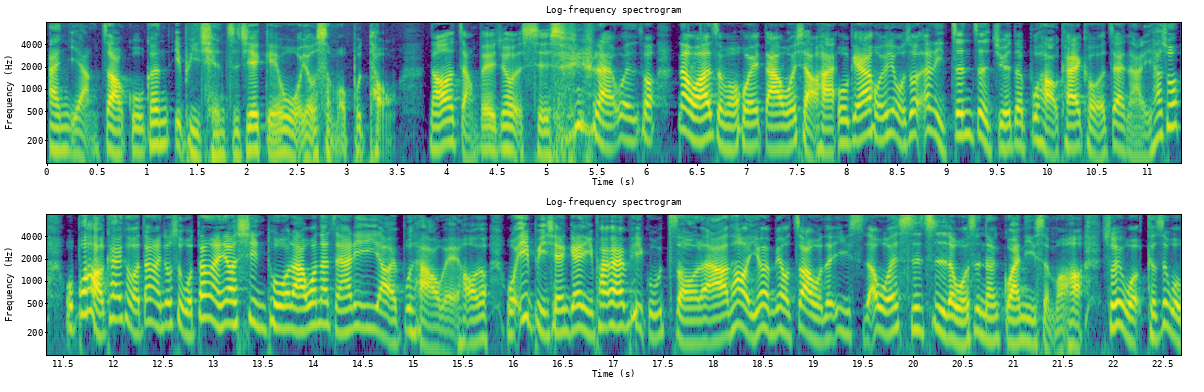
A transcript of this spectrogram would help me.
安养照顾，跟一笔钱直接给我有什么不同？”然后长辈就写信来问说：“那我要怎么回答我小孩？”我给他回信，我说：“那你真正觉得不好开口的在哪里？”他说：“我不好开口，当然就是我当然要信托啦。我那怎样利益要也不好哎。好，我一笔钱给你拍拍屁股走了啊，然后以后也没有照我的意思啊，我会失智的，我是能管你什么哈？所以我可是我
